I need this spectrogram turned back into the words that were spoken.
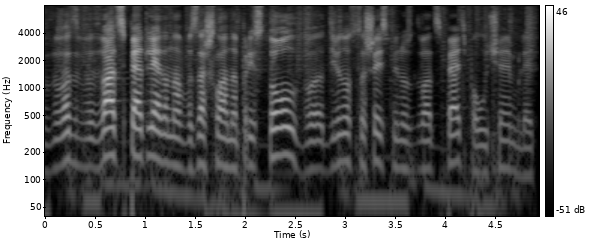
В 20 в 25 лет она зашла на престол, в 96 минус 25 получаем, блядь,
